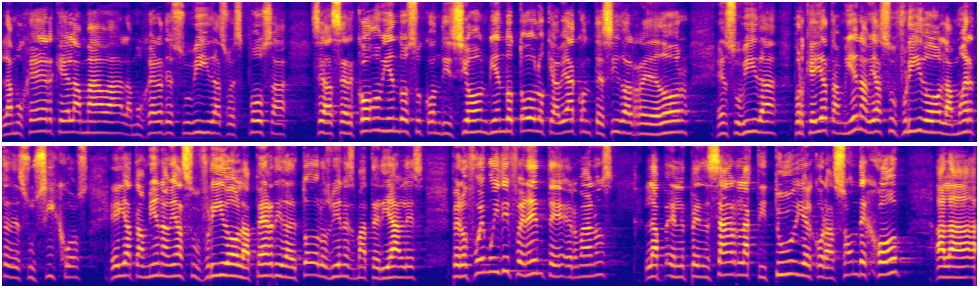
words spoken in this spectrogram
la mujer que él amaba, la mujer de su vida, su esposa, se acercó viendo su condición, viendo todo lo que había acontecido alrededor en su vida, porque ella también había sufrido la muerte de sus hijos, ella también había sufrido la pérdida de todos los bienes materiales, pero fue muy diferente, hermanos, el pensar, la actitud y el corazón de Job a la,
